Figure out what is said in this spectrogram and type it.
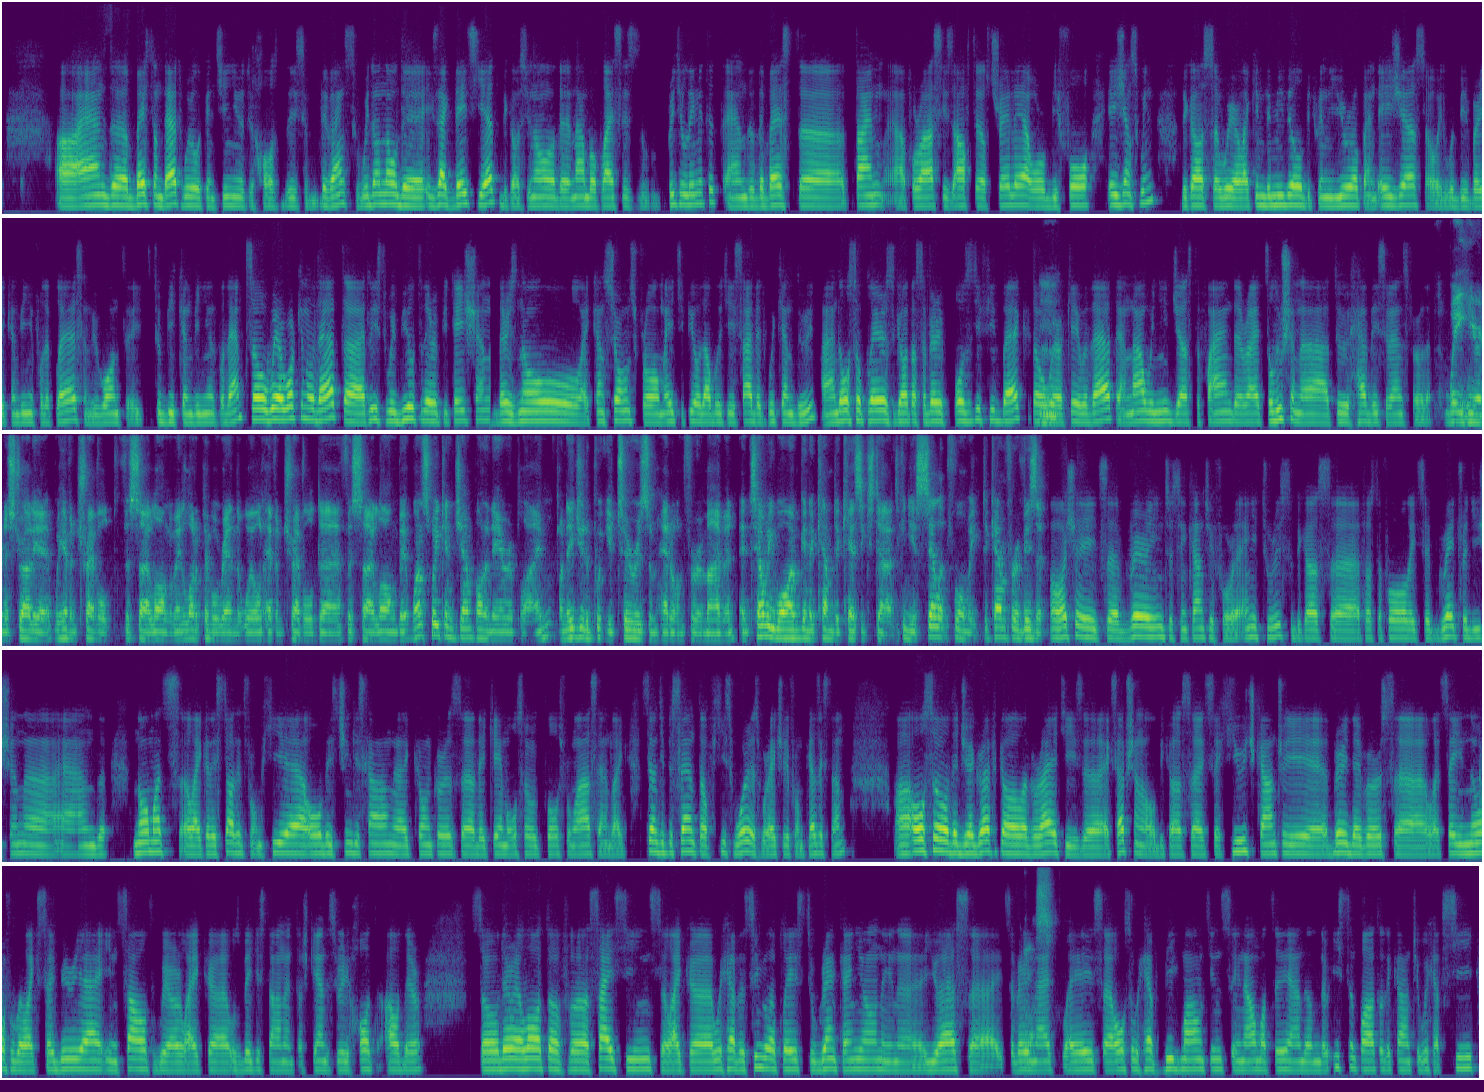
Uh, and uh, based on that, we will continue to host these events. We don't know the exact dates yet because you know the number of licenses is pretty limited, and the best uh, time for us is after Australia or before Asian Swing because uh, we are like in the middle between Europe and Asia. So it would be very convenient for the players and we want it to be convenient for them. So we're working on that. Uh, at least we built the reputation. There is no like concerns from ATP or WTA side that we can do it. And also players got us a very positive feedback. So mm. we're okay with that. And now we need just to find the right solution uh, to have these events further. We here in Australia, we haven't traveled for so long. I mean, a lot of people around the world haven't traveled uh, for so long. But once we can jump on an aeroplane, I need you to put your your tourism hat on for a moment and tell me why I'm going to come to Kazakhstan. Can you sell it for me to come for a visit? Oh, actually, it's a very interesting country for any tourist because, uh, first of all, it's a great tradition uh, and nomads uh, like they started from here all these Chinggis Khan uh, conquerors uh, they came also close from us and like 70% of his warriors were actually from Kazakhstan uh, also, the geographical variety is uh, exceptional because uh, it's a huge country, uh, very diverse. Uh, let's say in north, we're like Siberia. In south, we are like uh, Uzbekistan and Tashkent. It's really hot out there. So there are a lot of sightseeing. So like we have a similar place to Grand Canyon in the US. it's a very nice place. also, we have big mountains in Almaty, and on the eastern part of the country, we have sea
